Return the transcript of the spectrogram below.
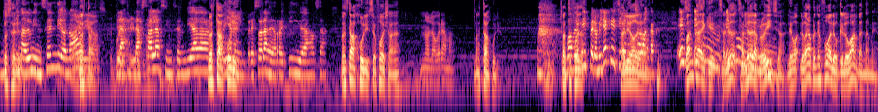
Entonces- víctima de un incendio, ¿no? No está. Las, las salas incendiadas, No está, Juli. las impresoras derretidas, o sea, No está Juli, se fue ya, ¿eh? Un holograma. No está Juli. Ya vos fue la- decís, pero mirá que tiene salió mucha de la- banca. Es- banca es de que salió, de la provincia. Le, va- lo van a prender fuego a los que lo bancan también.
